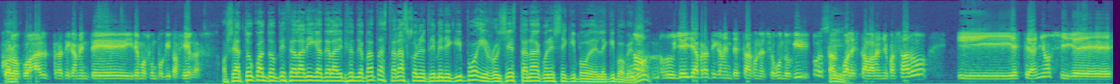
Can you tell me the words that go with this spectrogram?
Con lo cual, prácticamente iremos un poquito a ciegas. O sea, tú cuando empiece la Liga de la División de Plata estarás con el primer equipo y Roger estará con ese equipo, el equipo B, ¿no? No, Ruggier ya prácticamente está con el segundo equipo, tal cual estaba el año pasado, y este año sigue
